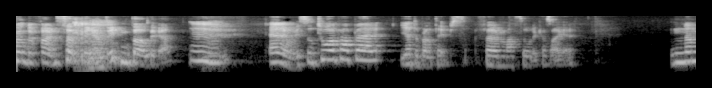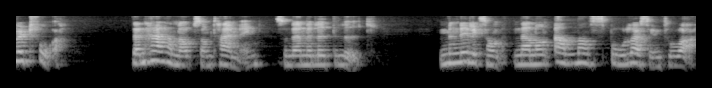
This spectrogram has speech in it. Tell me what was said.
under förutsättning att du inte har det. Mm. Anyway, så toapapper, jättebra tips för massa olika saker. Nummer två. Den här handlar också om timing, så den är lite lik. Men det är liksom när någon annan spolar sin toa,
